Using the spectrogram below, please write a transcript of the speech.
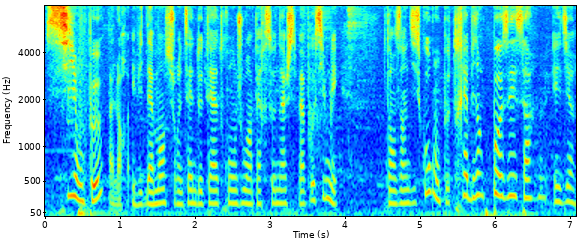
si on peut, alors évidemment sur une scène de théâtre où on joue un personnage, c'est pas possible, mais dans un discours, on peut très bien poser ça et dire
